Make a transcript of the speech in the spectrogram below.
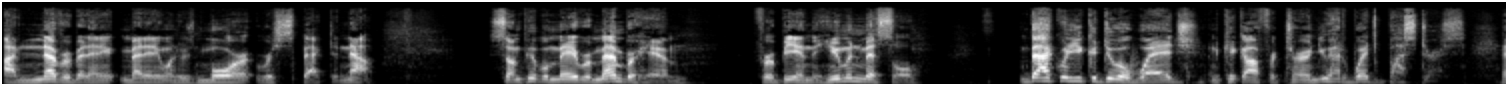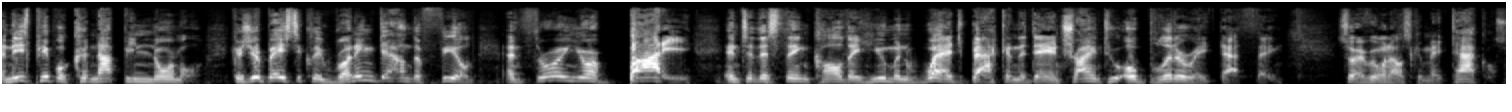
I've never been any, met anyone who's more respected. Now, some people may remember him for being the human missile Back when you could do a wedge and kickoff return, you had wedge busters. And these people could not be normal because you're basically running down the field and throwing your body into this thing called a human wedge back in the day and trying to obliterate that thing so everyone else can make tackles.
